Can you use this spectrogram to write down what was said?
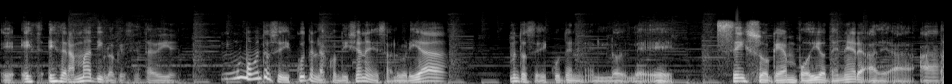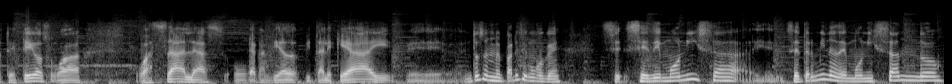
es, dramático lo que se está viendo. En ningún momento se discuten las condiciones de salubridad, en ningún momento se discuten el, acceso que han podido tener a, testeos o a, o a, salas o la cantidad de hospitales que hay. Eh, entonces me parece como que se, demoniza, eh, se termina demonizando,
